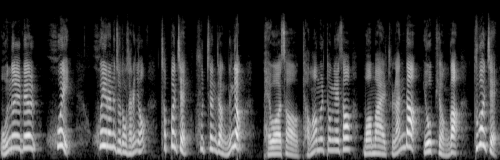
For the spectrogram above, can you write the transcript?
오늘 배울 호의, 호의라는 조동사는요. 첫 번째, 후천적 능력, 배워서 경험을 통해서 뭐뭐 할 줄 안다. 요 표현과 두 번째,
